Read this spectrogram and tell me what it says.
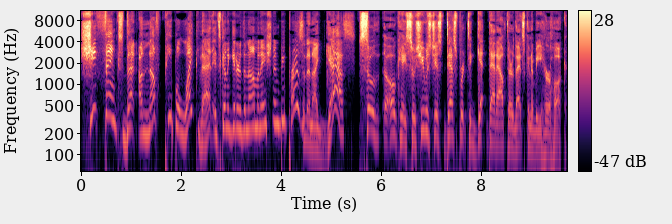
She thinks that enough people like that, it's going to get her the nomination and be president, I guess. So okay, so she was just desperate to get that out there. That's going to be her hook.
